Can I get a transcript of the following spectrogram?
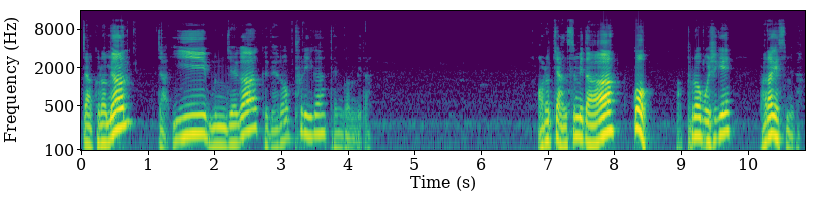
자 그러면 자, 이 문제가 그대로 풀이가 된 겁니다. 어렵지 않습니다. 꼭 풀어보시기 바라겠습니다.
